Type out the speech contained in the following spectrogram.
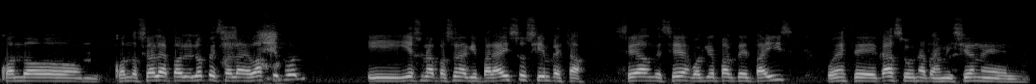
cuando, cuando se habla de Pablo López se habla de básquetbol y es una persona que para eso siempre está, sea donde sea, en cualquier parte del país, o en este caso una transmisión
